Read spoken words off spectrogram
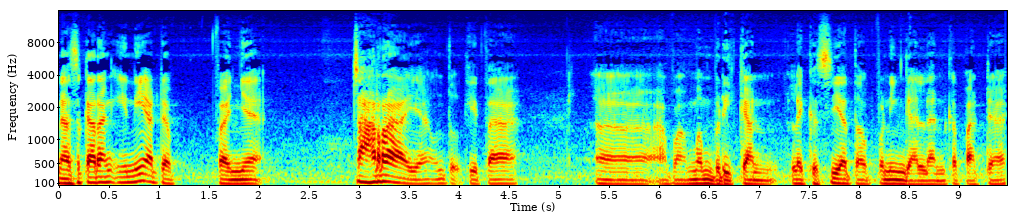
Nah, sekarang ini ada banyak cara ya untuk kita uh, apa memberikan legacy atau peninggalan kepada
